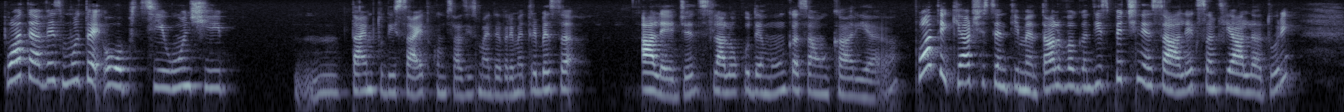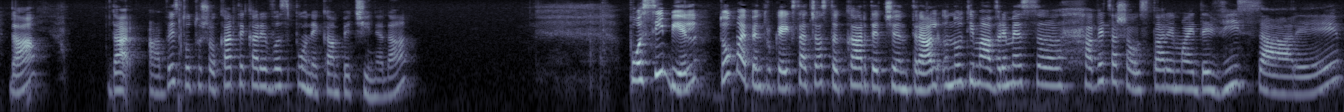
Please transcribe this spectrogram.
poate aveți multe opțiuni și mm, time to decide, cum s-a zis mai devreme, trebuie să alegeți la locul de muncă sau în carieră. Poate chiar și sentimental vă gândiți pe cine să aleg să-mi fie alături, da? Dar aveți totuși o carte care vă spune cam pe cine, da? Posibil, tocmai pentru că există această carte central, în ultima vreme să aveți așa o stare mai de visare,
